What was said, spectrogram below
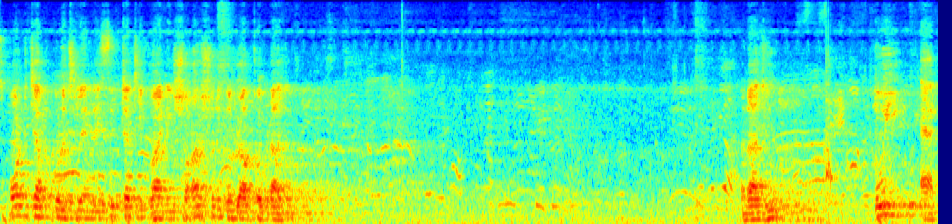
স্পট জাম্প করেছিলেন রিসিভটা ঠিক হয়নি সরাসরি গোলরক্ষক রাজু। রাজু দুই এক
